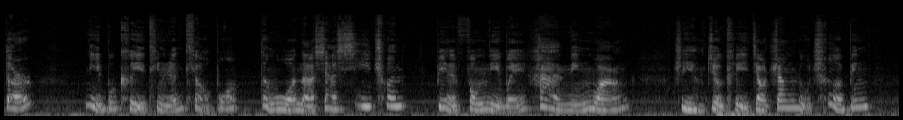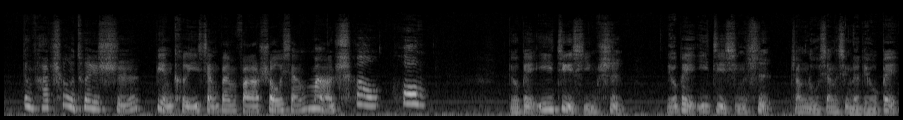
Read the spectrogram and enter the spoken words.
的儿。你不可以听人挑拨。等我拿下西川，便封你为汉宁王，这样就可以叫张鲁撤兵。等他撤退时，便可以想办法收降马超。哦，刘备依计行事。刘备依计行事，张鲁相信了刘备。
